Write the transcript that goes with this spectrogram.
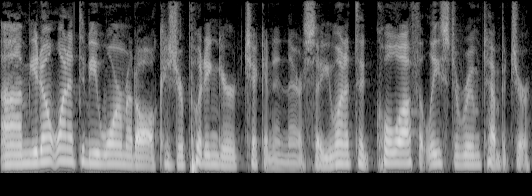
um, you don't want it to be warm at all because you're putting your chicken in there. So, you want it to cool off at least to room temperature.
